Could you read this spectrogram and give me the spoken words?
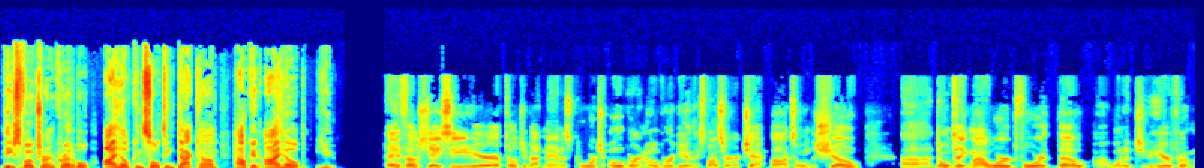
These folks are incredible. iHelpConsulting.com. How can I help you? Hey, folks, JC here. I've told you about Nana's Porch over and over again. They sponsor our chat box on the show. Uh, don't take my word for it, though. I wanted you to hear from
